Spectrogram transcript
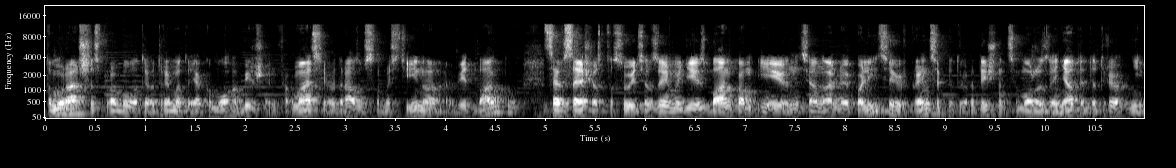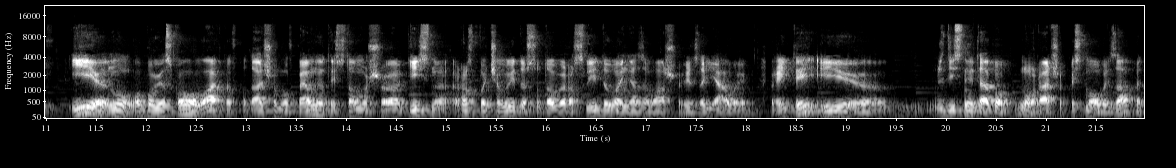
Тому радше спробувати отримати якомога більше інформації одразу самостійно від банку. Це все, що стосується взаємодії з банком і національною поліцією, в принципі, теоретично це може зайняти до трьох днів. І ну обов'язково варто в подальшому впевнитись в тому, що дійсно розпочали досудове розслідування за вашою заявою прийти і е, здійснити або ну радше письмовий запит,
